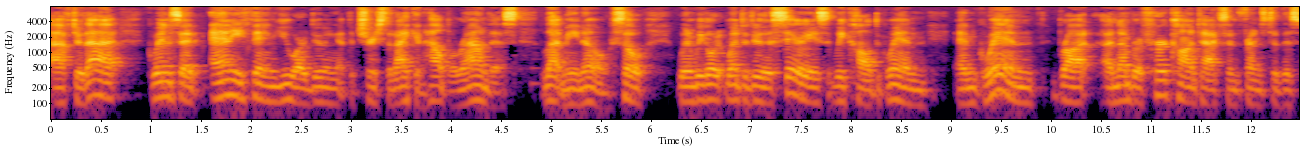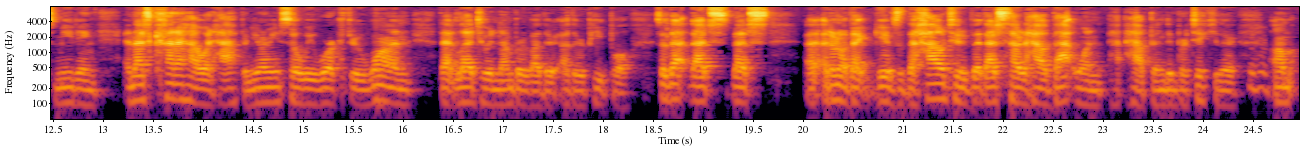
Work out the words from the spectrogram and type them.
after that, Gwen said, anything you are doing at the church that I can help around this, let me know. So when we go, went to do this series, we called Gwen and Gwen brought a number of her contacts and friends to this meeting. And that's kind of how it happened. You know what I mean? So we worked through one that led to a number of other, other people. So that, that's, that's, I don't know if that gives the how to, but that's how, how that one happened in particular. Mhm. Um,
